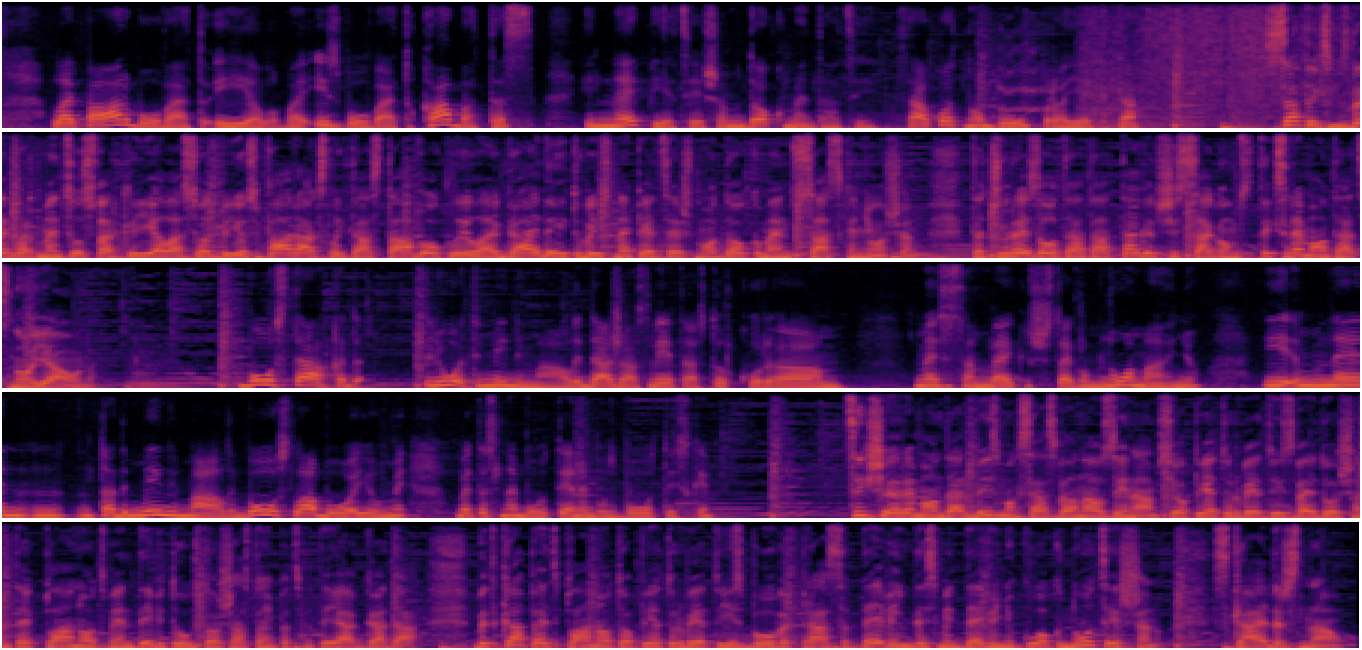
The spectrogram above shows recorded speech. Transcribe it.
Lai pārbūvētu ielu vai izbūvētu kabatas, ir nepieciešama dokumentācija, sākot no būvprojekta. Satiksmes departaments uzsver, ka iela esot bijusi pārāk sliktā stāvoklī, lai gaidītu visu nepieciešamo dokumentu saskaņošanu, taču rezultātā tagad šis segums tiks remontēts no jauna. Būs tā, ka ļoti minimāli dažās vietās, tur, kur um, mēs esam veikuši segumu nomaiņu, ne, tādi minimāli būs labojumi, bet tas nebūs, tie nebūs būtiski. Cik šie remonta darbi izmaksās, vēl nav zināms, jo pieturvietu izveidošana tiek plānota vien 2018. gadā. Bet kāpēc plānoto pieturvietu izbūve prasa 99 koku nociršanu? Skaidrs nav.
